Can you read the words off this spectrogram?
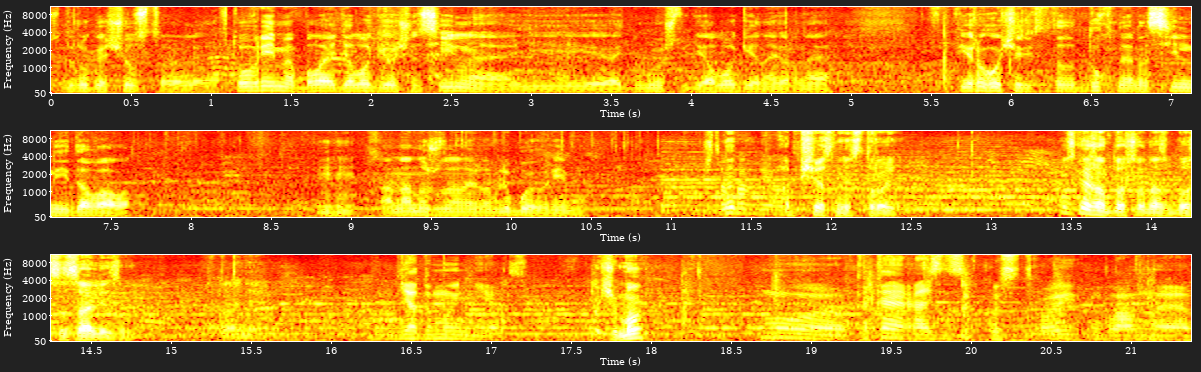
друг друга чувствовали. В то время была идеология очень сильная, и я думаю, что идеология, наверное, в первую очередь этот дух, наверное, сильный и давала. Мгм. Она нужна, наверное, в любое время. Что Ну, общественный строй. Ну, скажем, то, что у нас был социализм в стране. Я думаю, нет. Почему? Ну, какая разница, какой строй, главное,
